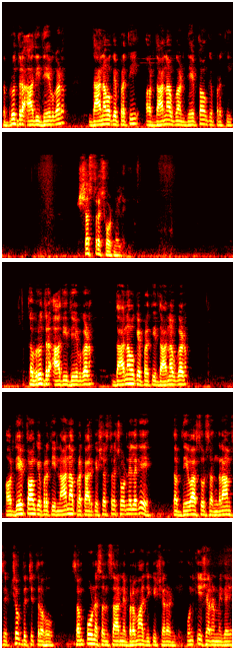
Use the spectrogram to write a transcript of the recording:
तब रुद्र आदि देवगण, दानवों के प्रति और दानवगण देवताओं के प्रति शस्त्र छोड़ने लगे। तब रुद्र आदि देवगण, दानवों के प्रति दानवगण और देवताओं के प्रति नाना प्रकार के शस्त्र छोड़ने लगे तब देवासुर संग्राम से क्षुब्ध चित्र हो, संपूर्ण संसार ने ब्रह्मा जी की शरण ली। उनकी शरण में गए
